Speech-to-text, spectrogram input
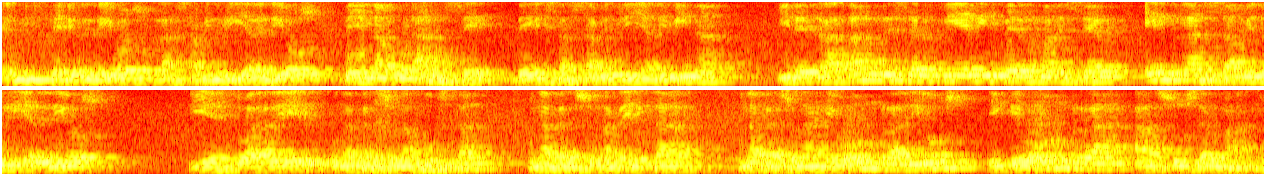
el misterio de Dios, la sabiduría de Dios, de enamorarse de esa sabiduría divina y de tratar de ser fiel y permanecer en la sabiduría de Dios. Y esto hará de él una persona justa, una persona recta, una persona que honra a Dios y que honra a sus hermanos.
